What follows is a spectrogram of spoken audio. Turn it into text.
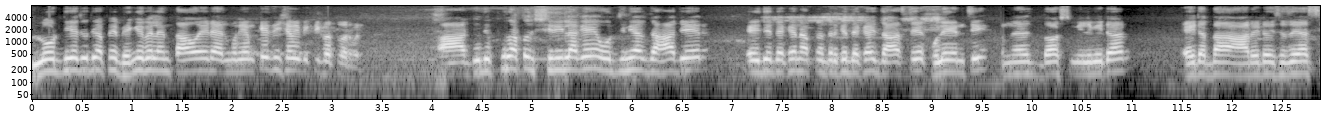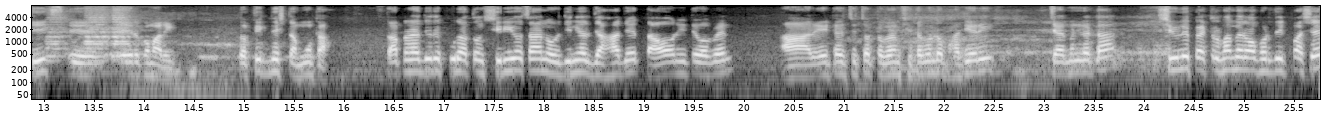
লোড দিয়ে যদি আপনি ভেঙে ফেলেন, তাও এটা অ্যালুমিনিয়াম কেজি হিসেবে বিক্রি করতে পারবেন। আর যদি পুরাতন সিঁড়ি লাগে অরিজিনাল জাহাজের, এই যে দেখেন আপনাদেরকে দেখাই, জাহাজ থেকে খুলে এনেছি। মানে দশ মিলিমিটার, এইটার দা, আর এটা হচ্ছে যে সিক্স এরকম আর। তো ফিটনেসটা মোটা। তো আপনারা যদি পুরাতন সিঁড়িও চান অরিজিনাল জাহাজের, তাও নিতে পারবেন। আর এটা হচ্ছে চট্টগ্রাম সীতাকুণ্ড ভাটিয়ারি চেয়ারম্যানঘাটা শিউলি পেট্রোল পাম্পের অপোজিট পাশে।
